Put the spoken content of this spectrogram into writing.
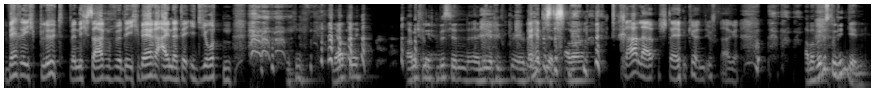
wäre ich blöd, wenn ich sagen würde, ich wäre einer der Idioten. ja, okay. Habe ich vielleicht ein bisschen äh, negativ äh, Da hättest du es aber neutraler stellen können, die Frage. Aber würdest du hingehen?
